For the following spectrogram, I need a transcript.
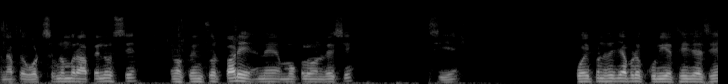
અને આપણે વોટ્સએપ નંબર આપેલો છે. એમાં સ્ક્રીનશોટ પાડી અને મોકલવાનો રહેશે. છીએ કોઈ પણ થઈ આપણે કુરિયર થઈ જશે.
